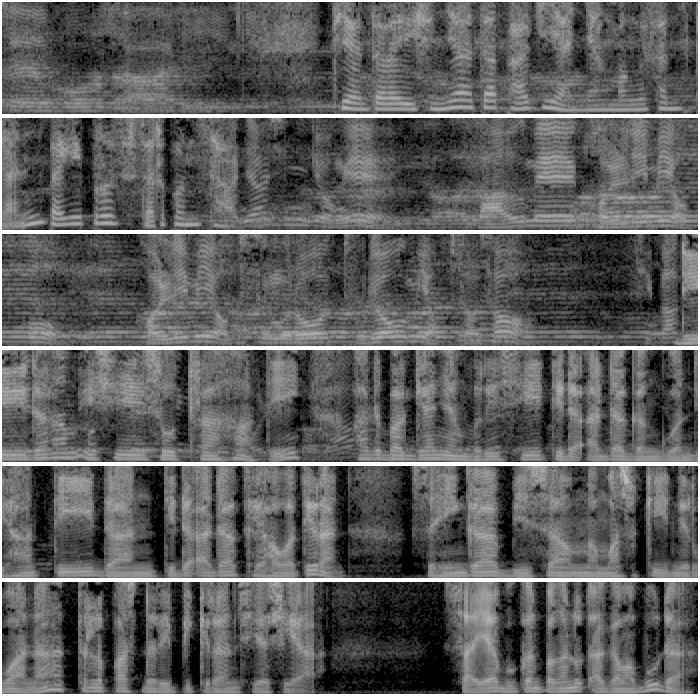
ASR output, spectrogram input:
제보사 Di dalam isi sutra hati, ada bagian yang berisi tidak ada gangguan di hati dan tidak ada kekhawatiran, sehingga bisa memasuki nirwana terlepas dari pikiran sia-sia. Saya bukan penganut agama Buddha,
